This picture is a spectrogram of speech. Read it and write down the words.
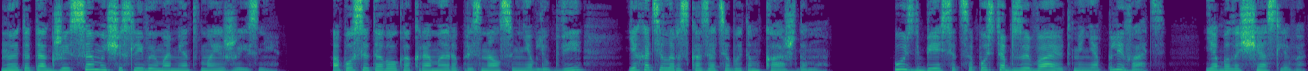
но это также и самый счастливый момент в моей жизни. А после того, как Ромеро признался мне в любви, я хотела рассказать об этом каждому. Пусть бесятся, пусть обзывают меня, плевать. Я была счастлива,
